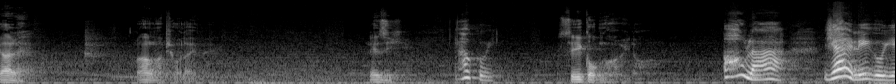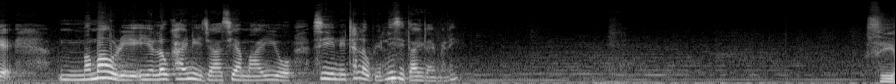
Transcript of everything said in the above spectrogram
ရတယ် ငါငါဖြော်လိုက်မယ်နေစီဟုတ်ကိုကြီးစေးကုန်သွားပြီနော်အော်ဟုတ်လားရရလေကိုကြီးရဲ့မမောက်ရီအရင်လောက်ခိုင်းနေကြဆီယမာကြီးကိုစီရင်နေထက်လောက်ပြီးနင်းစီတားယူလိုက်မယ်လေစေးက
